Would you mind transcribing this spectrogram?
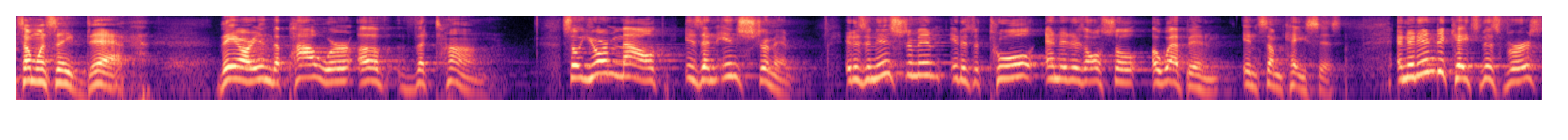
someone say death, they are in the power of the tongue. So, your mouth is an instrument. It is an instrument, it is a tool, and it is also a weapon in some cases. And it indicates this verse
